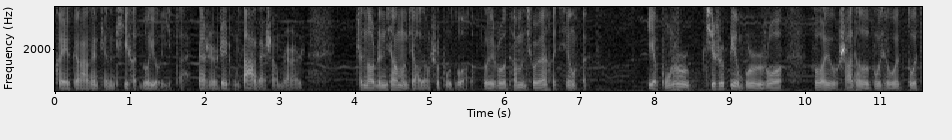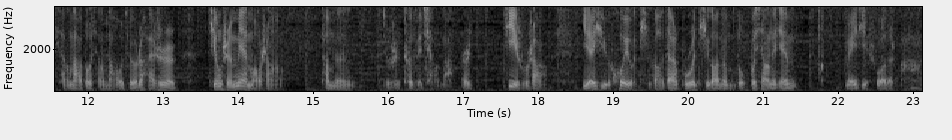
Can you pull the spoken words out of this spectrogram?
可以跟阿根廷踢很多友谊赛，但是这种大赛上边真刀真枪的较量是不多的。所以说他们球员很兴奋。也不是，其实并不是说说哎呦，沙特的足球多强大多强大。我觉得还是精神面貌上，他们就是特别强大，而技术上也许会有提高，但是不是提高那么多。不像那些媒体说的啊，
